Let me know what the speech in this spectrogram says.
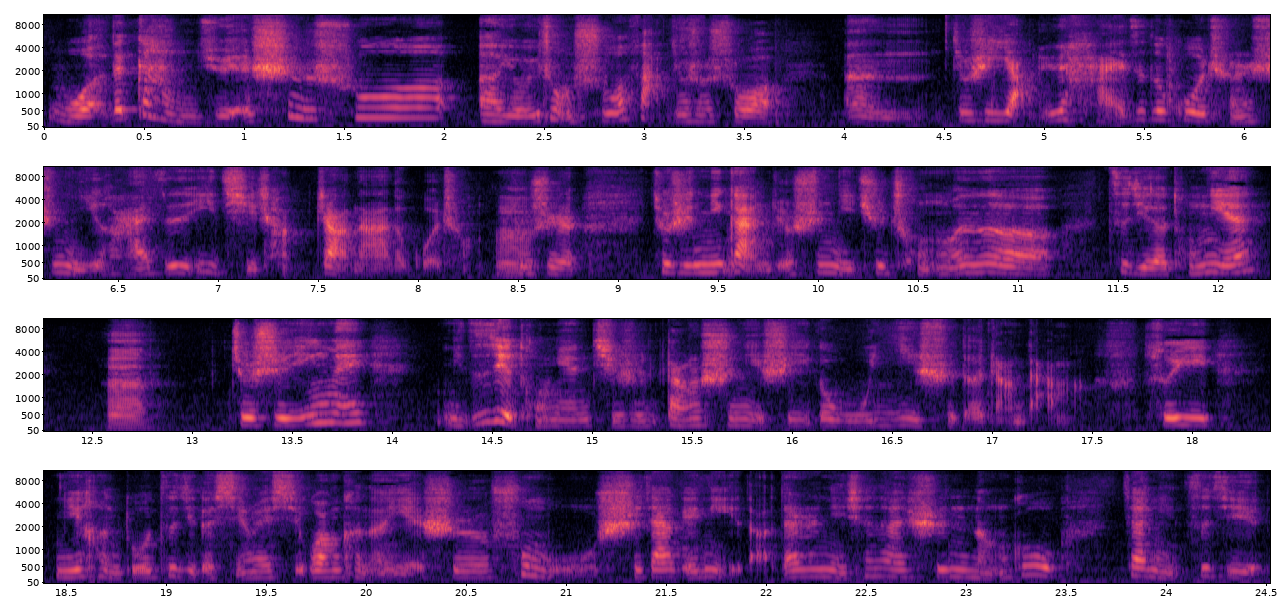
我的感觉是说，呃，有一种说法就是说。嗯，就是养育孩子的过程是你和孩子一起长长大的过程，就是就是你感觉是你去重温了自己的童年，嗯，就是因为你自己童年其实当时你是一个无意识的长大嘛，所以你很多自己的行为习惯可能也是父母施加给你的，但是你现在是能够在你自己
